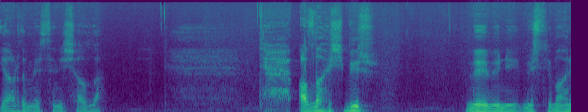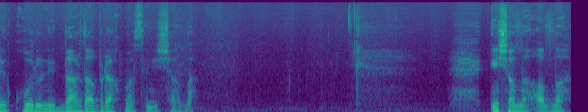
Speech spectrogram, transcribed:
yardım etsin inşallah. Allah hiçbir mümini, Müslümanı, kulunu darda bırakmasın inşallah. İnşallah Allah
